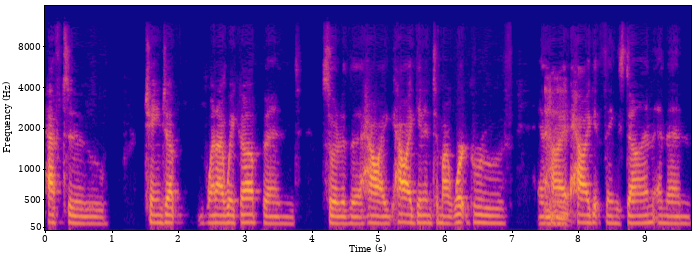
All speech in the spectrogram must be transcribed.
have to change up when I wake up and sort of the how I how I get into my work groove and how I, how I get things done. And then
